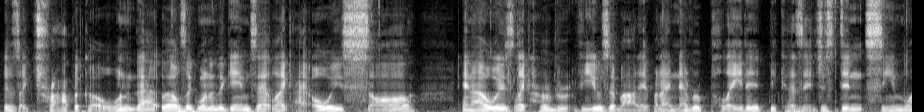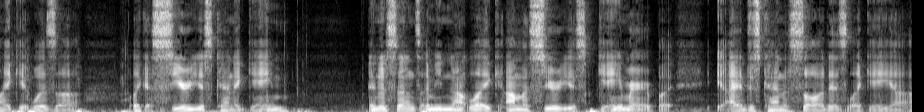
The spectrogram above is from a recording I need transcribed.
it was like Tropico. One that that was like one of the games that like I always saw and I always like heard reviews about it, but I never played it because it just didn't seem like it was a like a serious kind of game in a sense. I mean, not like I'm a serious gamer, but I just kind of saw it as like a uh,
